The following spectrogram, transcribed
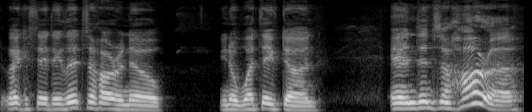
like I said, they let Zahara know, you know, what they've done. And then Zahara,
